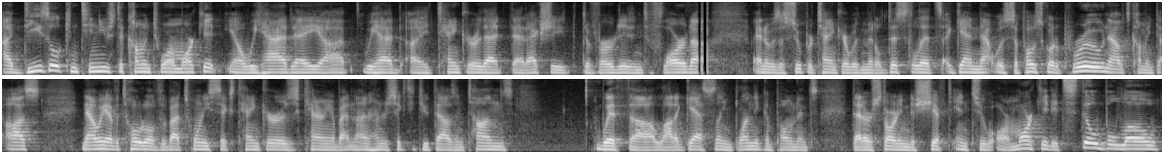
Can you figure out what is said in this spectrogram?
Uh, diesel continues to come into our market. You know, we had a uh, we had a tanker that that actually diverted into Florida and it was a super tanker with middle distillates. Again, that was supposed to go to Peru. Now it's coming to us. Now we have a total of about 26 tankers carrying about 962,000 tons with uh, a lot of gasoline blending components that are starting to shift into our market. It's still below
